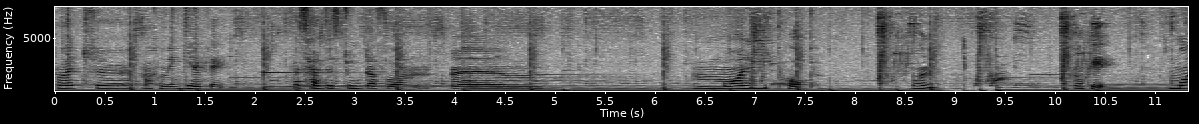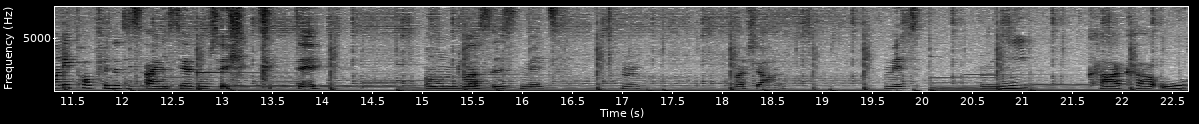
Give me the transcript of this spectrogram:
Heute machen wir Gameplay. Was haltest du davon? Ähm, Molly Pop. Und? Okay. Molly Pop findet es eine sehr gute Idee. Und was ist mit. Hm. Mal schauen. Mit Mi KKO.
